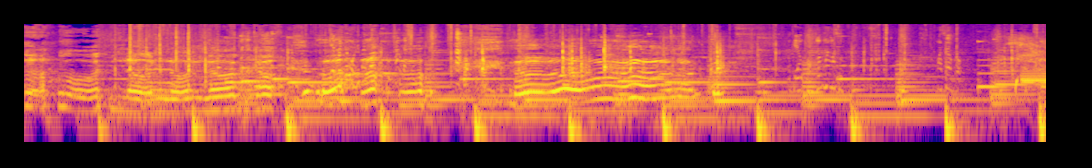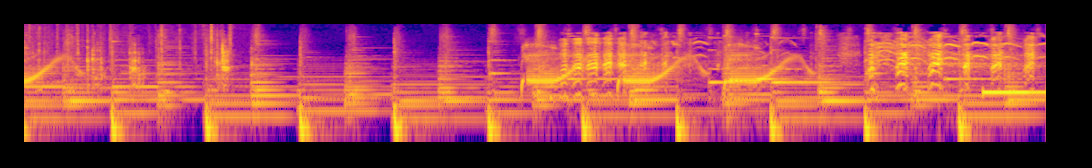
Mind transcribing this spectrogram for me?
Oh, no, no, no, no. Ha ha ha!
